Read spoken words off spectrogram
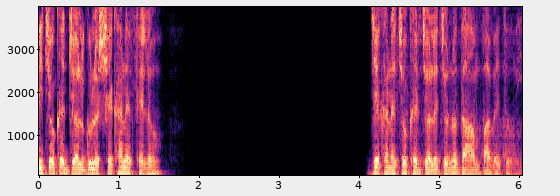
এই চোখের জলগুলো সেখানে ফেলো যেখানে চোখের জলের জন্য দাম পাবে তুমি।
